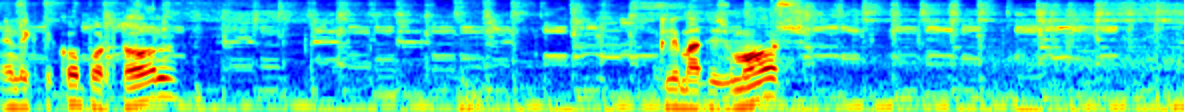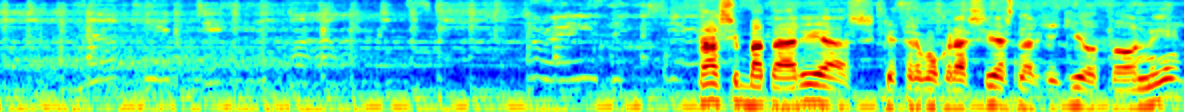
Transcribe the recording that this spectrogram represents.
Ενδεικτικό πορτών. Κλιματισμός. Τάση μπαταρίας και θερμοκρασία στην αρχική οθόνη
